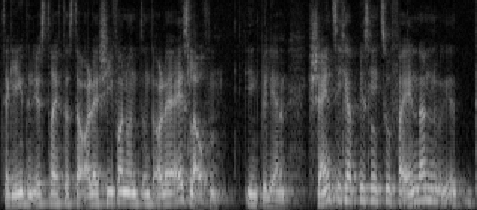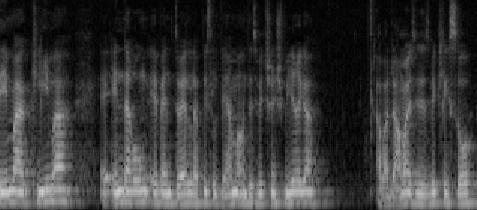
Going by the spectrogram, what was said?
dieser Gegend in Österreich, dass da alle Skifahren und, und alle Eis laufen irgendwie lernen. Scheint sich ein bisschen zu verändern, Thema Klimaänderung eventuell ein bisschen wärmer und es wird schon schwieriger. Aber damals ist es wirklich so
